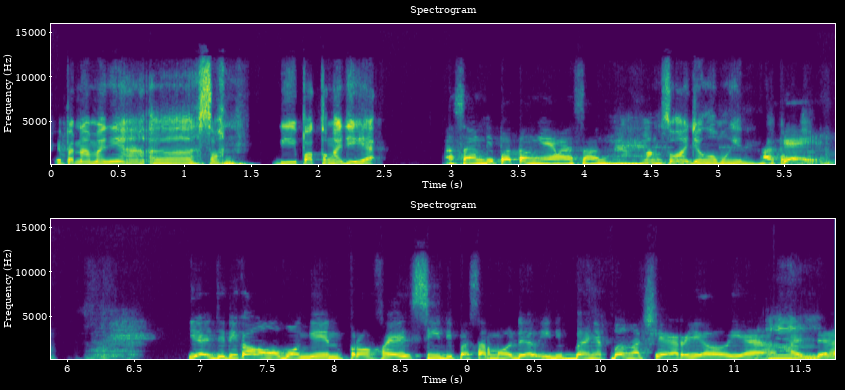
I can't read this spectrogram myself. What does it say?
apa namanya? eh, Son dipotong aja ya. Mas Son dipotong ya Mas Son. Langsung aja ngomongin. Oke. Ya, jadi kalau ngomongin profesi di pasar modal ini banyak banget Cheryl ya. Hmm. Ada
